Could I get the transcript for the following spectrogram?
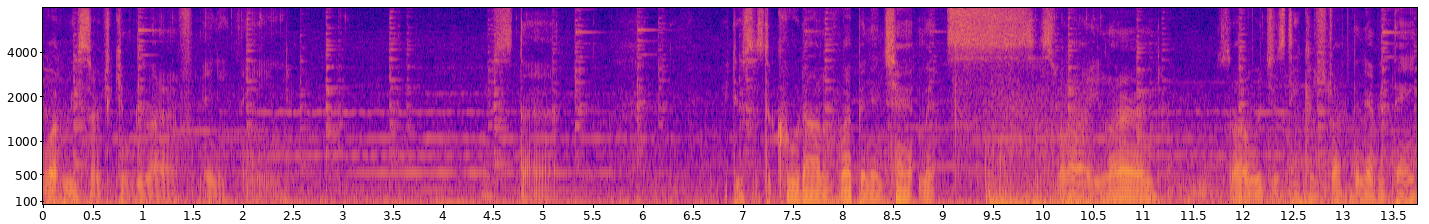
What research can we learn from anything? What's that? Reduces the cooldown of weapon enchantments. That's what I already learned. So we're just deconstructing everything.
